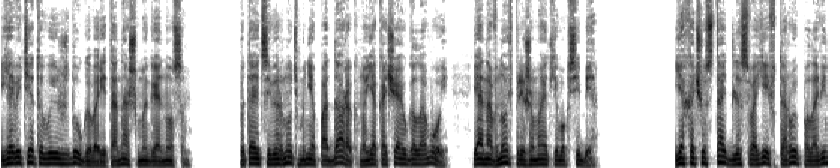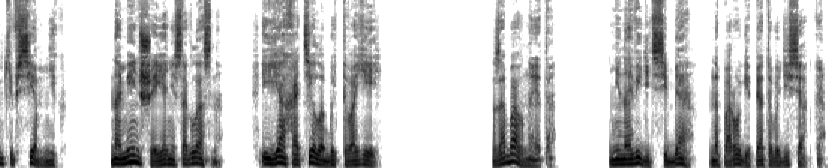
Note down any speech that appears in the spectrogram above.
«Я ведь этого и жду», — говорит она, шмыгая носом. Пытается вернуть мне подарок, но я качаю головой, и она вновь прижимает его к себе. Я хочу стать для своей второй половинки всем, Ник. На меньшее я не согласна. И я хотела быть твоей. Забавно это. Ненавидеть себя на пороге пятого десятка.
